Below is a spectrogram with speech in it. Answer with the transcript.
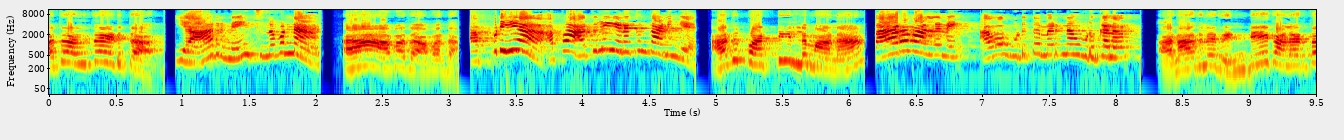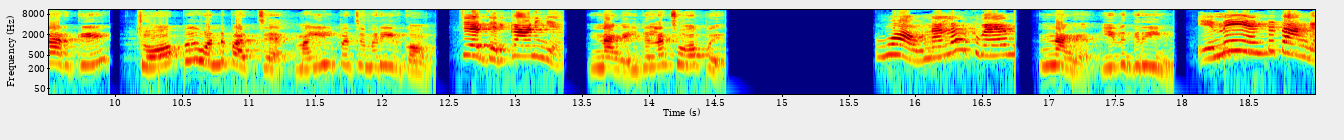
அது அதுதான் எடுத்தா. யாருனே சின்ன பொண்ணா? ஆ அவதான் அவதான். அப்படியா அப்ப அதுல எனக்கும் காணுங்க. அது பட்டு இல்லமானா பரவாயில்லனே அவ உடுத்த மாதிரி நான் உடுக்கணும். ஆனா அதுல ரெண்டே கலர் தான் இருக்கு. சோப்பு ஒண்ணு பச்சை. மயில் பச்சை மாதிரி இருக்கும். இந்தாங்க இதெல்லாம் சோப்பு. இந்தாங்க இது கிரீன் என்ன என்கிட்ட தாங்க?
